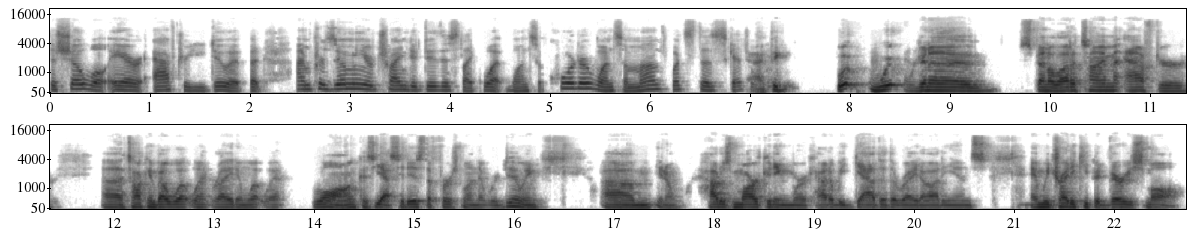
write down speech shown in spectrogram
the show will air after you do it, but I'm presuming you're trying to do this like what once a quarter, once a month. What's the schedule? I think we're, we're, we're gonna spend a lot of time after uh, talking about what went right and what went wrong. Because yes, it is the first one that we're doing. Um, you know, how does marketing work? How do we gather the right audience? And we try to keep it very small.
